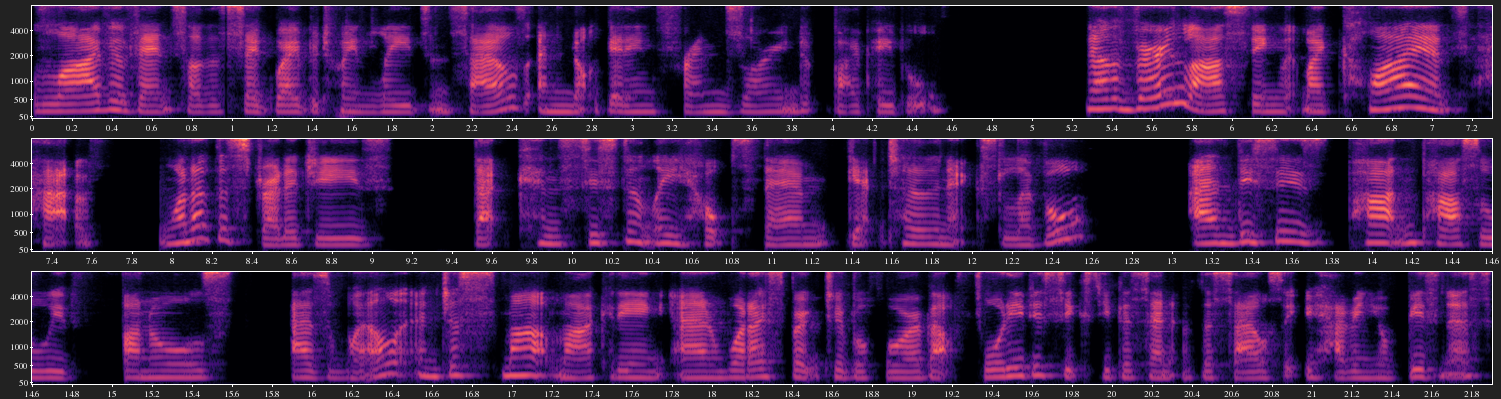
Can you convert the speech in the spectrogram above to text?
live events are the segue between leads and sales and not getting friend zoned by people. Now, the very last thing that my clients have, one of the strategies that consistently helps them get to the next level, and this is part and parcel with funnels as well, and just smart marketing and what I spoke to before about 40 to 60% of the sales that you have in your business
